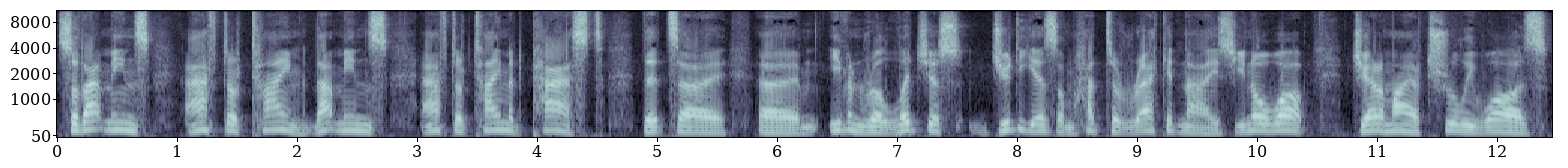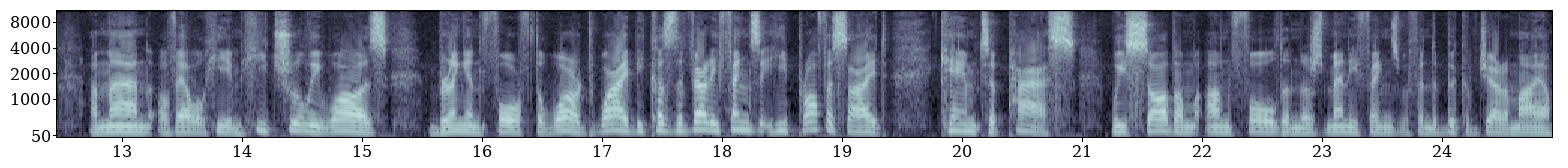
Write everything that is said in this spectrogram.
So that means after time, that means after time had passed, that uh, um, even religious Judaism had to recognize, you know what? Jeremiah truly was a man of Elohim. He truly was bringing forth the word. Why? Because the very things that he prophesied came to pass. We saw them unfold, and there's many things within the book of Jeremiah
